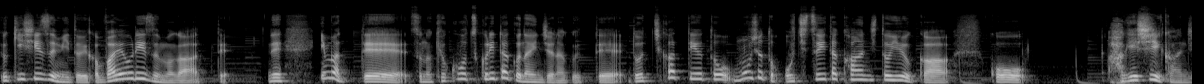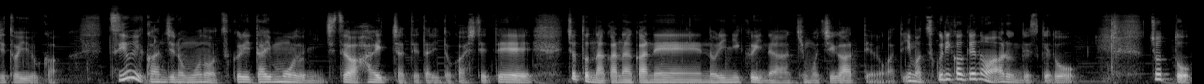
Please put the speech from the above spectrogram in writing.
浮き沈みというかバイオリズムがあって。で今ってその曲を作りたくないんじゃなくってどっちかっていうともうちょっと落ち着いた感じというかこう激しい感じというか強い感じのものを作りたいモードに実は入っちゃってたりとかしててちょっとなかなかね乗りにくいな気持ちがっていうのがあって今作りかけのはあるんですけどちょっと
